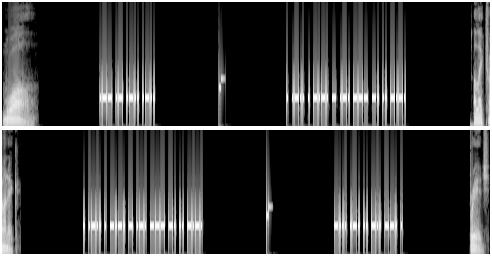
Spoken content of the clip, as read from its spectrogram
Wall. Electronic. Bridge.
